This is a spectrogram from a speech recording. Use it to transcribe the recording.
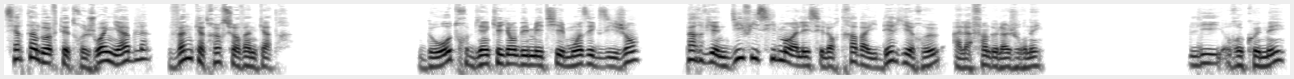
certains doivent être joignables 24 heures sur 24. D'autres, bien qu'ayant des métiers moins exigeants, parviennent difficilement à laisser leur travail derrière eux à la fin de la journée. Lee reconnaît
